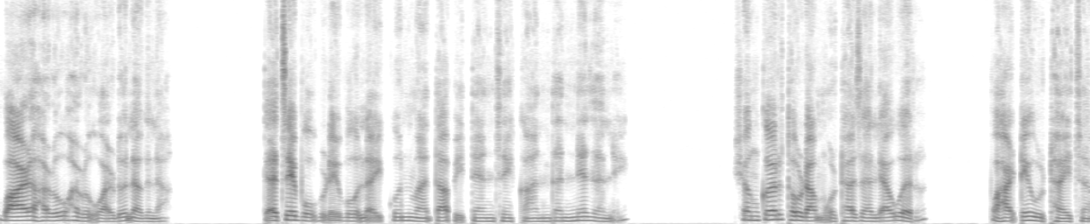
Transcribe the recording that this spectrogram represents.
बाळ हळूहळू वाढू लागला. त्याचे बोबडे बोल ऐकून माता पित्यांचे कान धन्य झाले. शंकर थोडा मोठा झाल्यावर पहाटे उठायचा.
